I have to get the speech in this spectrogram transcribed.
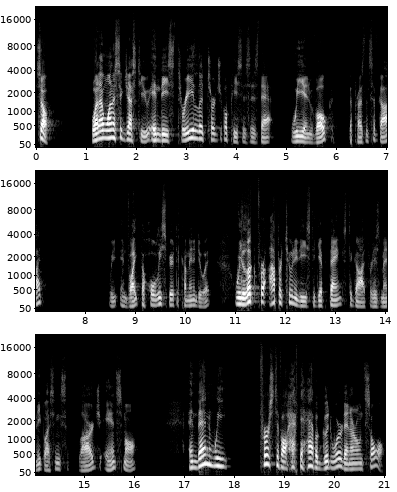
So, what I want to suggest to you in these three liturgical pieces is that we invoke the presence of God, we invite the Holy Spirit to come in and do it. We look for opportunities to give thanks to God for his many blessings, large and small. And then we, first of all, have to have a good word in our own soul,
